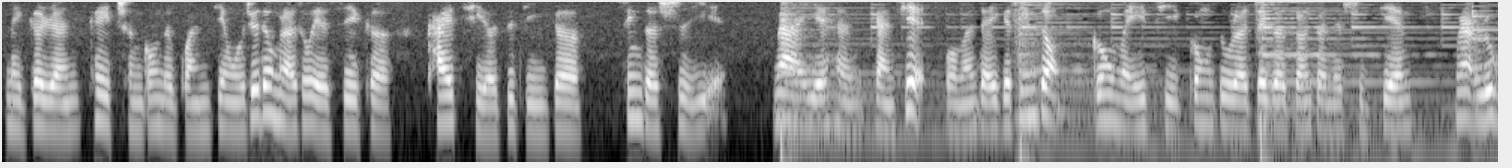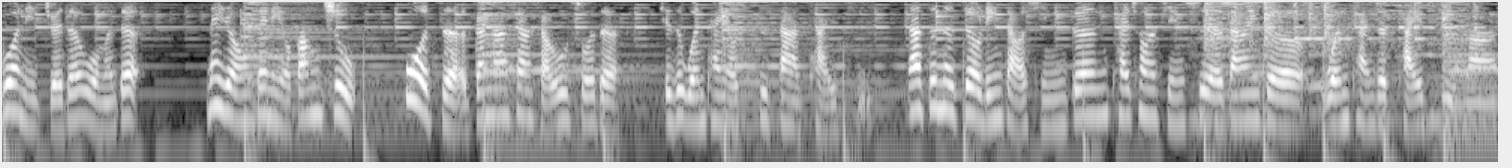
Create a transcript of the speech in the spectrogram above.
每个人可以成功的关键，我觉得对我们来说也是一个开启了自己一个新的视野。那也很感谢我们的一个听众跟我们一起共度了这个短短的时间。那如果你觉得我们的内容对你有帮助，或者刚刚像小鹿说的。其实文坛有四大才子，那真的只有领导型跟开创型适合当一个文坛的才子吗？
